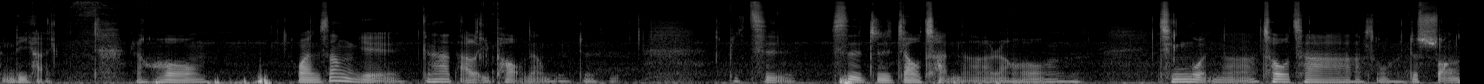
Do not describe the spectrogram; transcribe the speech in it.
很厉害。然后晚上也跟他打了一炮，这样子就是彼此四肢交缠啊，然后。亲吻啊，抽插啊，什么就爽。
